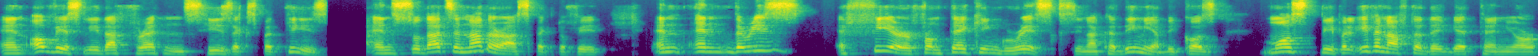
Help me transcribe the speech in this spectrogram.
And obviously that threatens his expertise. And so that's another aspect of it. And, and there is a fear from taking risks in academia because most people, even after they get tenure,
